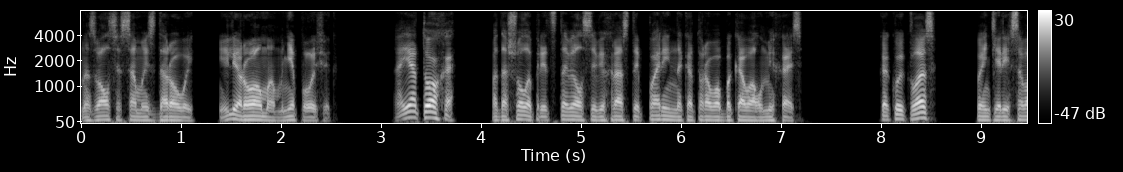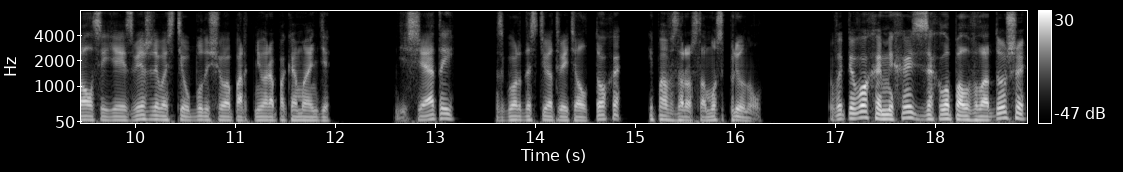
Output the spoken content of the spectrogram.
Назвался самый здоровый. Или Рома, мне пофиг. А я Тоха. Подошел и представился вихрастый парень, на которого боковал Михась. «Какой класс?» — поинтересовался я из вежливости у будущего партнера по команде. «Десятый?» — с гордостью ответил Тоха и по-взрослому сплюнул. Выпивоха Михась захлопал в ладоши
